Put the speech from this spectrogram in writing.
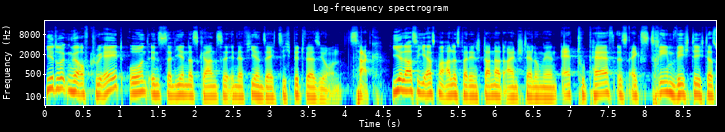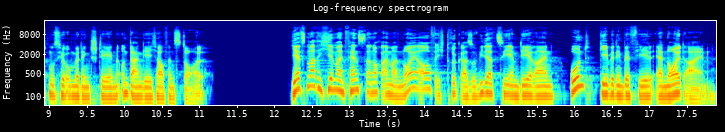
Hier drücken wir auf Create und installieren das Ganze in der 64-Bit-Version. Zack. Hier lasse ich erstmal alles bei den Standardeinstellungen Add to Path ist extrem wichtig, das muss hier unbedingt stehen und dann gehe ich auf Install. Jetzt mache ich hier mein Fenster noch einmal neu auf, ich drücke also wieder CMD rein und gebe den Befehl erneut ein.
